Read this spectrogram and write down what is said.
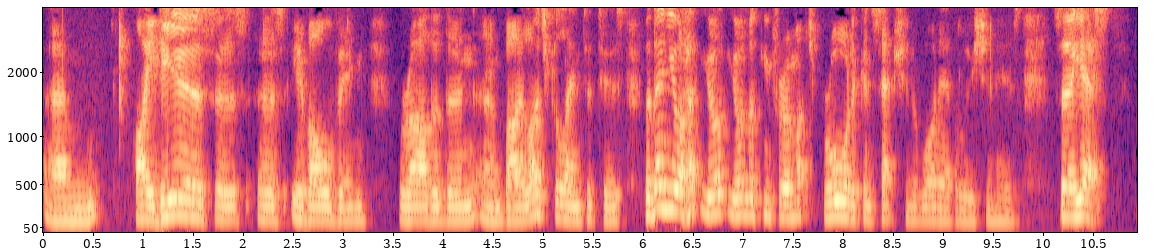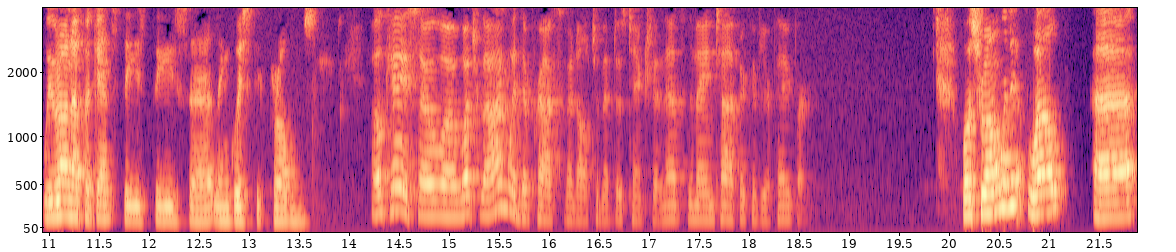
um, ideas as, as evolving rather than um, biological entities. But then you're, you're, you're looking for a much broader conception of what evolution is. So, yes, we run up against these, these uh, linguistic problems. Okay, so uh, what's wrong with the proximate ultimate distinction? That's the main topic of your paper. What's wrong with it? Well, uh,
